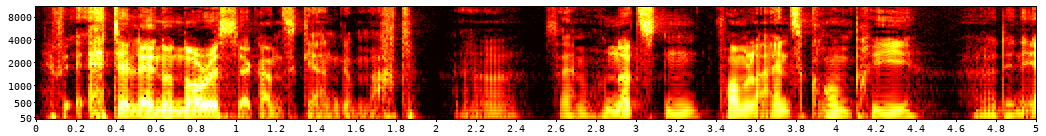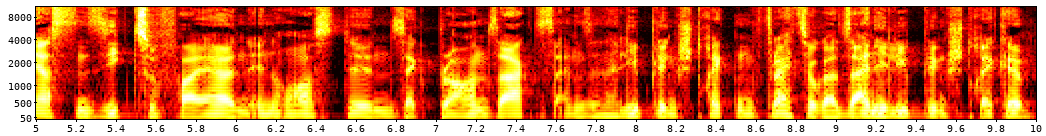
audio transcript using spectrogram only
hätte Lando Norris ja ganz gern gemacht. Ja, seinem 100. Formel 1 Grand Prix äh, den ersten Sieg zu feiern in Austin. Zach Brown sagt, es ist eine seiner Lieblingsstrecken, vielleicht sogar seine Lieblingsstrecke.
